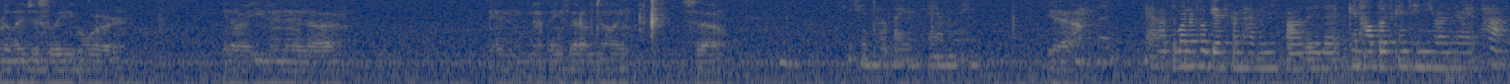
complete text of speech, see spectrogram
religiously or, you know, even in, uh, in the things that I'm doing. So, So you can tell by your family. yeah. Yeah, that's a wonderful gift from Heavenly Father that can help us continue on the right path.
